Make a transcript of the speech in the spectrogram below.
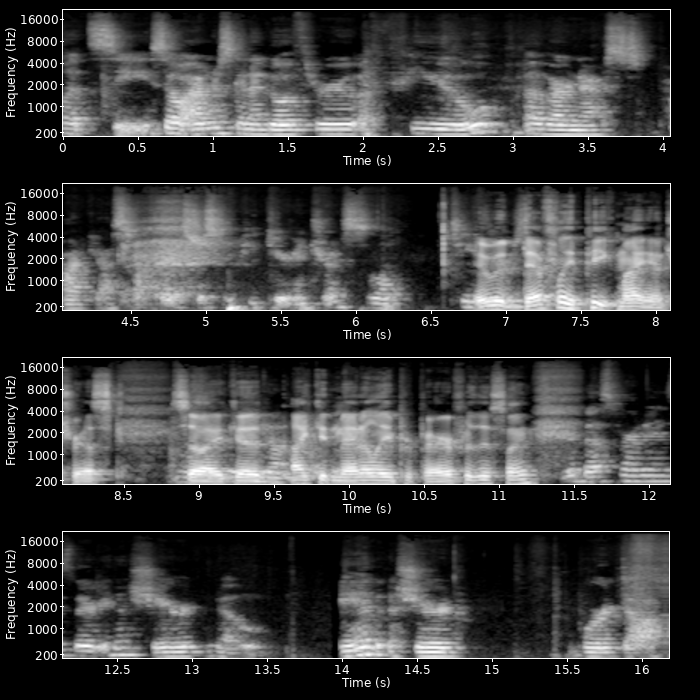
let's see. So I'm just gonna go through a few of our next podcast topics just to pique your interest. A little it would definitely pique my interest, so I could I could mentally prepare for this thing. The best part is they're in a shared note and a shared Word doc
